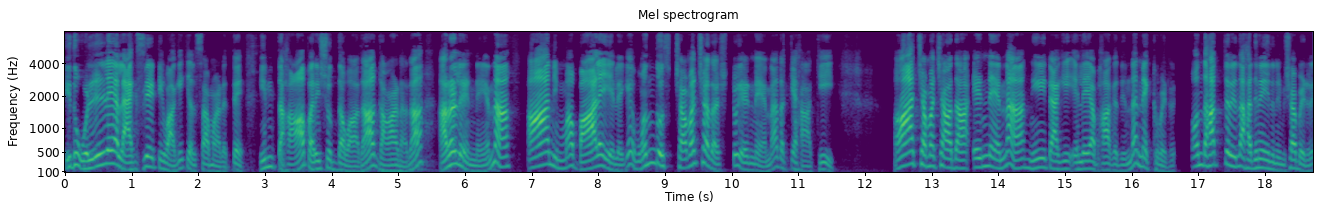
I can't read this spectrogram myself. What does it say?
ಇದು ಒಳ್ಳೆಯ ಲ್ಯಾಕ್ಸೇಟಿವ್ ಆಗಿ ಕೆಲಸ ಮಾಡುತ್ತೆ. ಇಂತಹ ಪರಿಶುದ್ಧವಾದ ಗಾಣದ ಹರಳೆಣ್ಣೆಯನ್ನ ಆ ನಿಮ್ಮ ಬಾಳೆ ಎಲೆಗೆ ಒಂದು ಚಮಚದಷ್ಟು ಎಣ್ಣೆಯನ್ನ ಅದಕ್ಕೆ ಹಾಕಿ. ಆ ಚಮಚದ ಎಣ್ಣೆಯನ್ನ ನೀಟಾಗಿ ಎಲೆಯ ಭಾಗದಿಂದ ನೆಕ್ ಬಿಡ್ರಿ ಒಂದು ಹತ್ತರಿಂದ ಹದಿನೈದು ನಿಮಿಷ ಬಿಡ್ರಿ.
